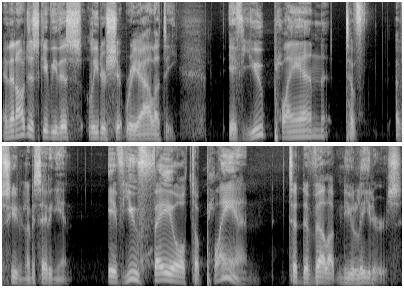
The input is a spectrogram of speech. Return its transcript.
And then I'll just give you this leadership reality. If you plan to, uh, excuse me, let me say it again. If you fail to plan to develop new leaders,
